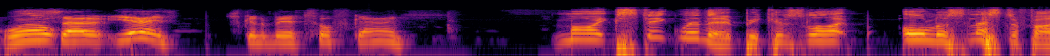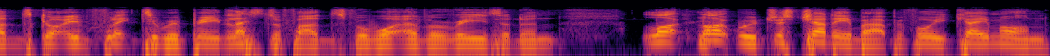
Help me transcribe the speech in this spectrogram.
well, so yeah, it's going to be a tough game. Mike, stick with it because, like, all us Leicester fans got inflicted with being Leicester fans for whatever reason, and like like we were just chatting about before you came on,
